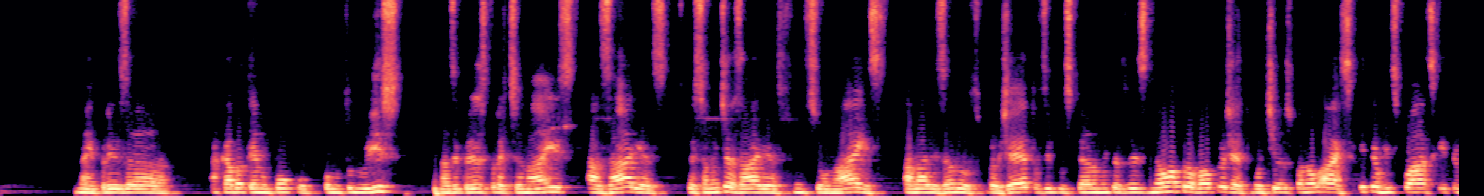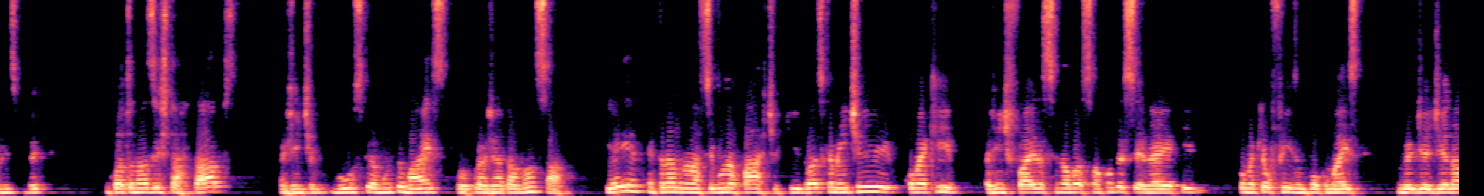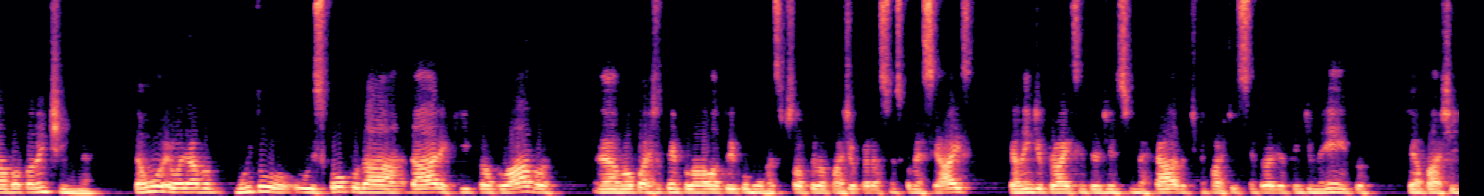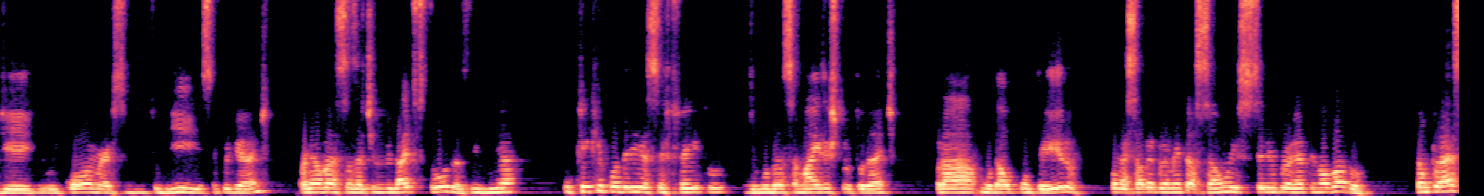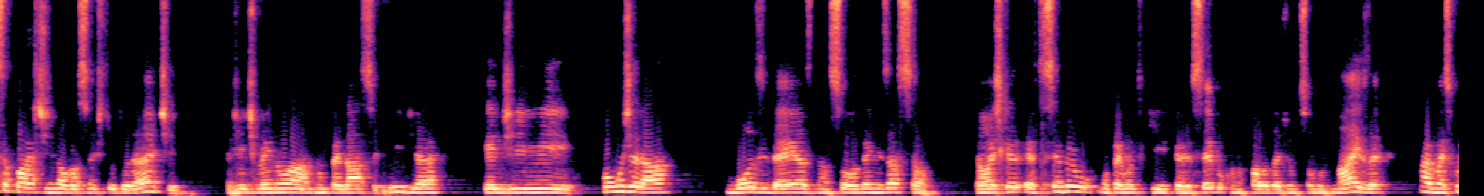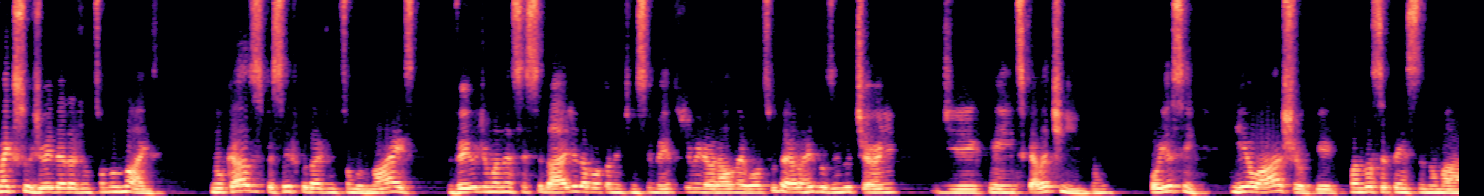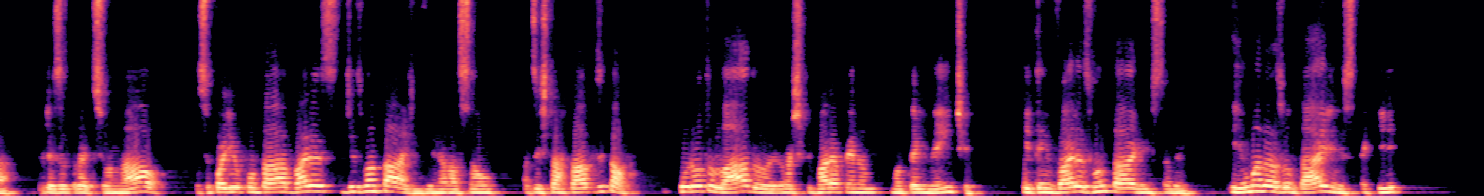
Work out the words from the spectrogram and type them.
na empresa, acaba tendo um pouco como tudo isso, nas empresas tradicionais, as áreas, especialmente as áreas funcionais, analisando os projetos e buscando muitas vezes não aprovar o projeto, motivos para não, ah, isso aqui tem um risco A, isso aqui tem um risco B. Enquanto nas startups, a gente busca muito mais o projeto avançar. E aí, entrando na segunda parte aqui, basicamente, como é que a gente faz essa inovação acontecer, né? E aqui, como é que eu fiz um pouco mais no meu dia a dia na Votorantim, né? Então, eu olhava muito o escopo da, da área que eu atuava, é, a maior parte do tempo lá eu atuei como responsável pela parte de operações comerciais, que além de price, inteligência de mercado, tinha parte de central de atendimento, tinha a parte de, de e-commerce, B2B e assim por diante. Olhava essas atividades todas e via o que, que poderia ser feito de mudança mais estruturante para mudar o ponteiro, começar a implementação e isso seria um projeto inovador. Então, para essa parte de inovação estruturante, a gente vem numa, num pedaço aqui de, é de como gerar boas ideias na sua organização. Então, acho que é sempre uma pergunta que, eu recebo quando falo da Juntos Somos Mais, é, ah, mas como é que surgiu a ideia da Juntos Somos Mais? No caso específico da Juntos Somos Mais, veio de uma necessidade da Votorantim Cimentos de melhorar o negócio dela, reduzindo o churn de clientes que ela tinha. Então, foi assim. E eu acho que quando você pensa numa empresa tradicional, você pode apontar várias desvantagens em relação às startups e tal. Por outro lado, eu acho que vale a pena manter em mente que tem várias vantagens também. E uma das vantagens é que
